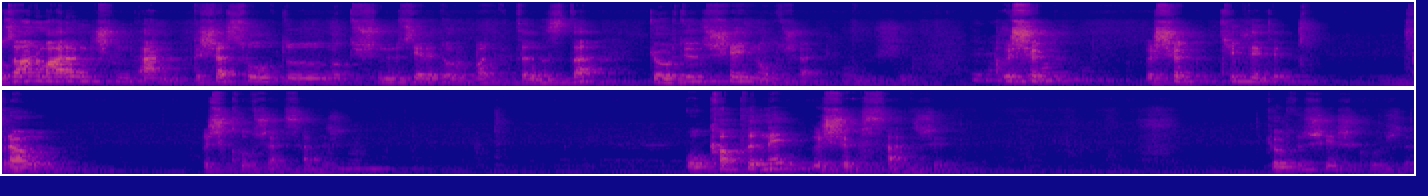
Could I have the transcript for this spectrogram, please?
O zaman mağaranın içinden dışarısı olduğunu düşündüğünüz yere doğru baktığınızda gördüğünüz şey ne olacak? Işık. Işık. Kim dedi? Bravo. Işık olacak sadece. O kapı ne? Işık sadece. Gördüğünüz şey ışık olacak.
